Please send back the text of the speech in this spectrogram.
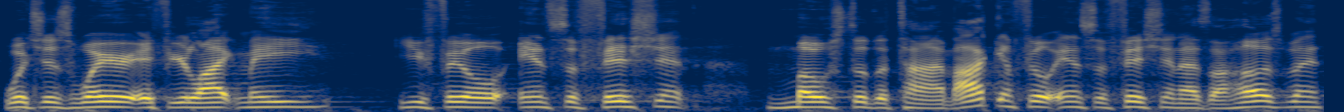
which is where, if you're like me, you feel insufficient most of the time. I can feel insufficient as a husband.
